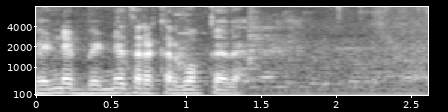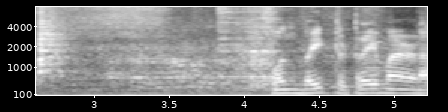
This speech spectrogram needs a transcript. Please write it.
ಬೆಣ್ಣೆ ಬೆಣ್ಣೆ ಥರ ಕರ್ಗೋಗ್ತಾ ಇದೆ. ಒಂದು ಬೈಟ್ ಟ್ರೈ ಮಾಡೋಣ.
